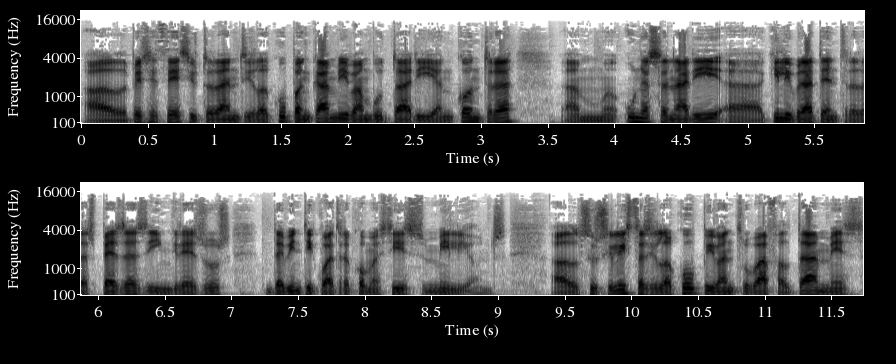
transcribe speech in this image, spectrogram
El PSC, Ciutadans i la CUP, en canvi, van votar-hi en contra amb un escenari eh, equilibrat entre despeses i ingressos de 24,6 milions. Els socialistes i la CUP hi van trobar a faltar més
